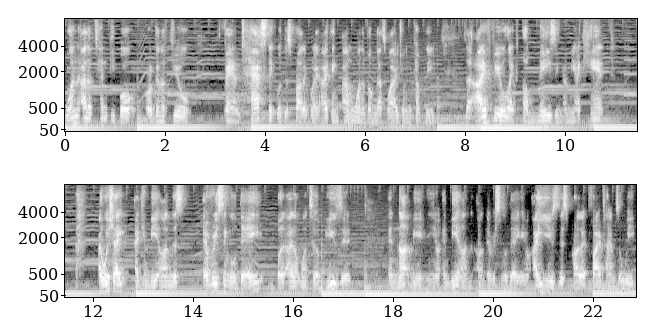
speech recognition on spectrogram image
one out of 10 people are gonna feel fantastic with this product, right? I think I'm one of them. That's why I joined the company. That I feel like amazing. I mean, I can't. I wish I I can be on this every single day, but I don't want to abuse it and not be you know and be on on every single day. You know, I use this product five times a week,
